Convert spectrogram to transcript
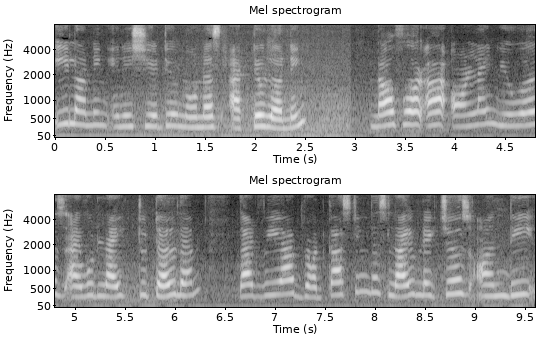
e-learning initiative known as Active Learning. Now for our online viewers I would like to tell them that we are broadcasting this live lectures on the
